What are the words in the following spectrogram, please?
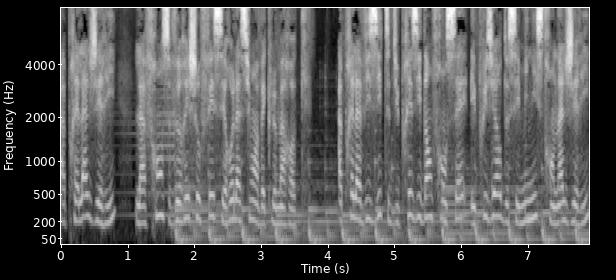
Après l'Algérie, la France veut réchauffer ses relations avec le Maroc. Après la visite du président français et plusieurs de ses ministres en Algérie,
